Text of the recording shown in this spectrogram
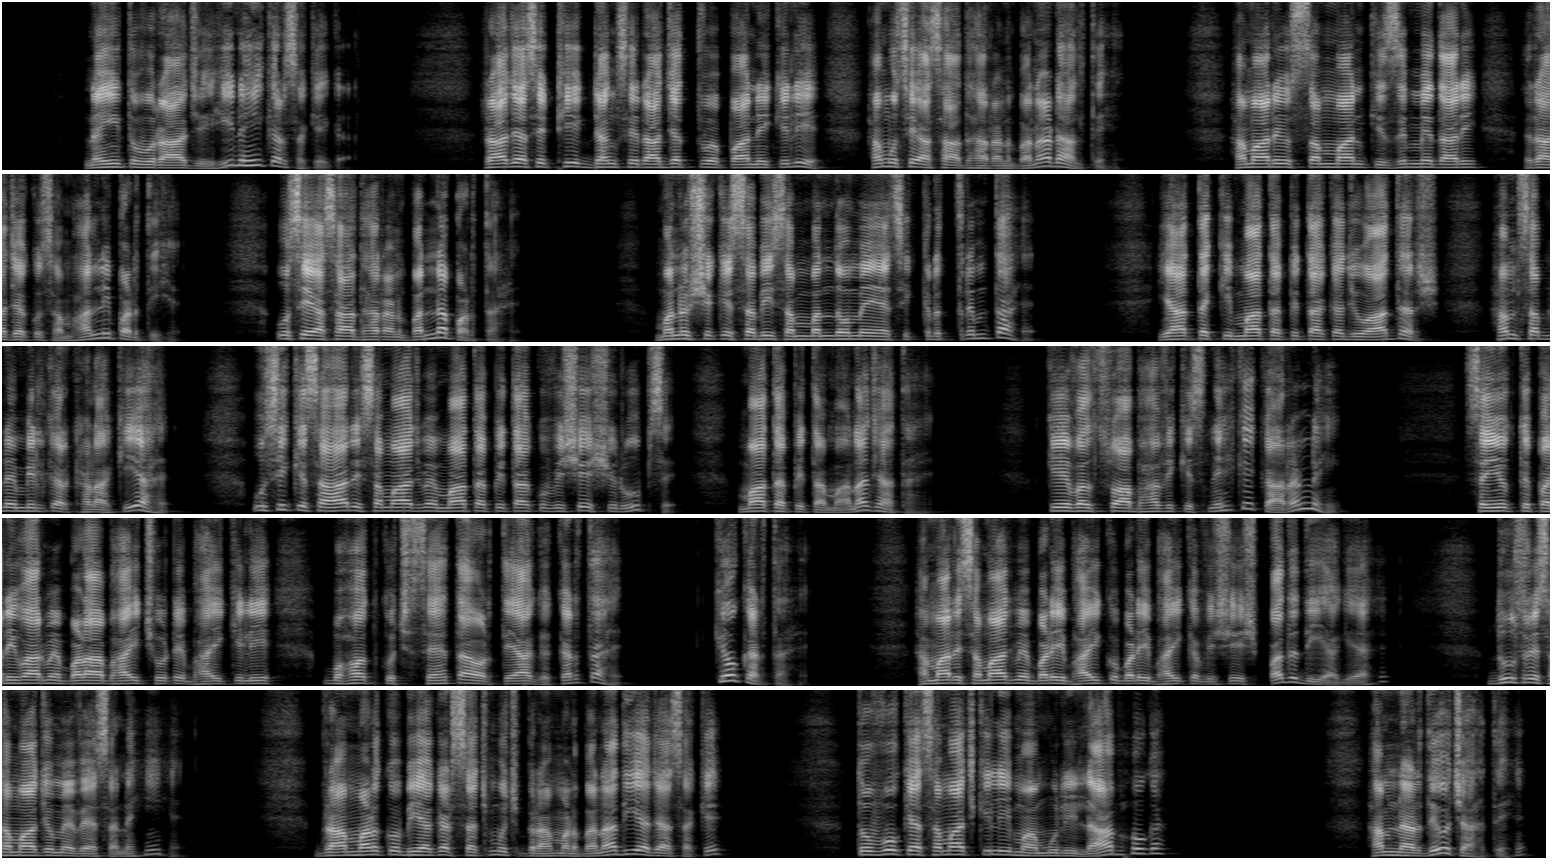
नहीं तो वो राज ही नहीं कर सकेगा। राजा से ठीक ढंग से राजत्व पाने के लिए हम उसे असाधारण बना डालते हैं। हमारे उस सम्मान की ज़िम्मेदारी राजा को संभालनी पड़ती है, उसे असाधारण बनना पड़ता है। मनुष्य के सभी संबंधों में ऐसी कृत्रिमता है। यहाँ तक कि माता पिता का जो आदर्श हम सबने मिलकर खड़ा किया है उसी के सहारे समाज में माता पिता को विशेष रूप से माता पिता माना जाता है। केवल स्वाभाविक स्नेह के कारण नहीं। संयुक्त परिवार में बड़ा भाई छोटे भाई के लिए बहुत कुछ सहता और त्याग करता है। क्यों करता है? हमारे समाज में बड़े भाई को बड़े भाई का विशेष पद दिया गया है। दूसरे समाजों में वैसा नहीं है। ब्राह्मण को भी अगर सचमुच ब्राह्मण बना दिया जा सके तो वो क्या समाज के लिए मामूली लाभ होगा? हम नरदेव चाहते हैं।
